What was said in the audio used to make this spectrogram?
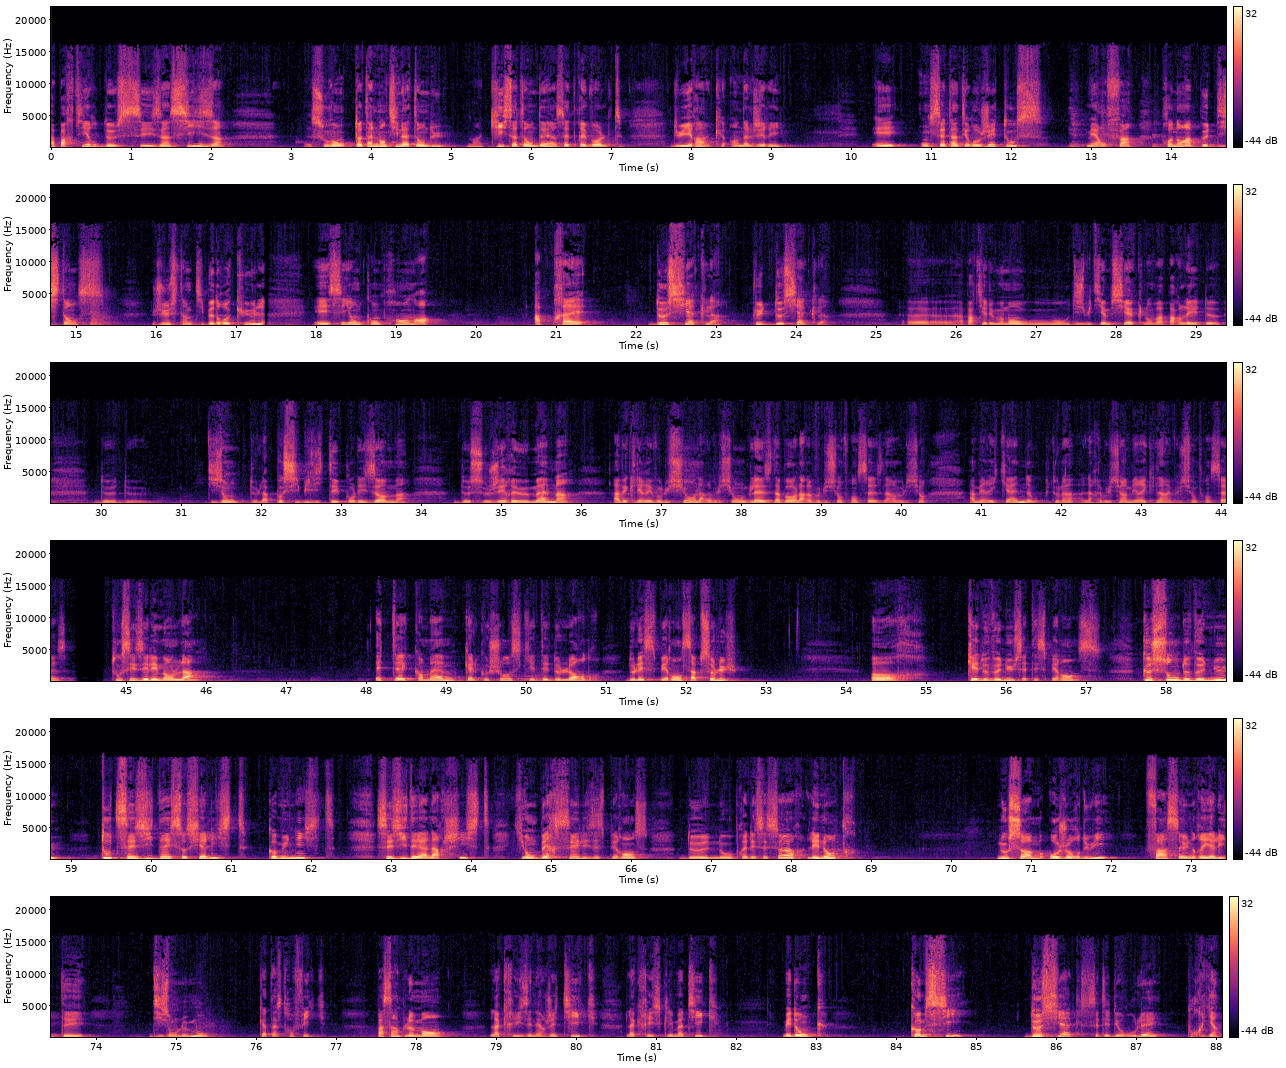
à partir de ces incises, souvent totalement inattendues, qui s'attendait à cette révolte du Irak en Algérie. Et on s'est interrogé tous, mais enfin, prenons un peu de distance, juste un petit peu de recul, et essayons de comprendre, après deux siècles, plus de deux siècles, euh, à partir du moment où, au XVIIIe siècle, on va parler de, de, disons, de la possibilité pour les hommes de se gérer eux-mêmes avec les révolutions, la révolution anglaise d'abord, la révolution française, la révolution américaine, ou plutôt la, la révolution américaine, la révolution française. Tous ces éléments-là étaient quand même quelque chose qui était de l'ordre de l'espérance absolue. Or, qu'est devenue cette espérance? Que sont devenues toutes ces idées socialistes, communistes, ces idées anarchistes qui ont bercé les espérances de nos prédécesseurs, les nôtres Nous sommes aujourd'hui face à une réalité, disons le mot, catastrophique. Pas simplement la crise énergétique, la crise climatique, mais donc comme si deux siècles s'étaient déroulés pour rien,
